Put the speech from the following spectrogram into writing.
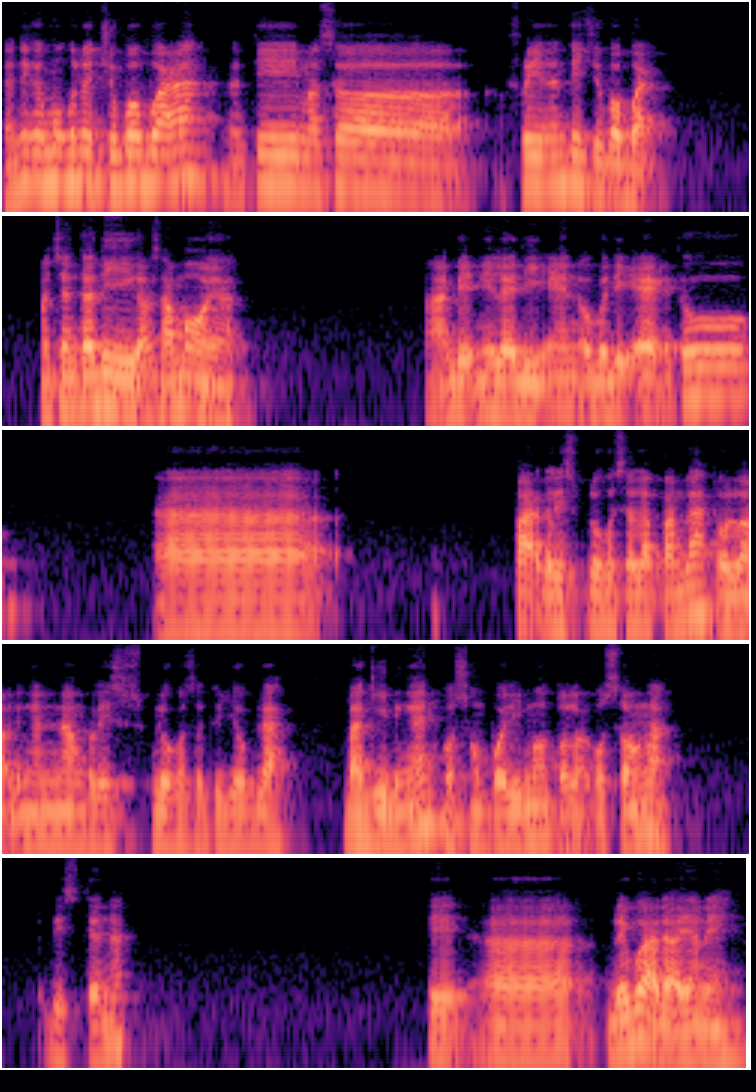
nanti kamu kena cuba buat lah. Nanti masa free nanti cuba buat. Macam tadi kat sama ya. Ambil nilai dn over dx tu uh, 4 kali 10 kuasa 18 tolak dengan 6 kali 10 kuasa 17 bagi dengan 0.5 tolak kosong lah. Distance lah. Okay, uh, boleh buat tak yang ni?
